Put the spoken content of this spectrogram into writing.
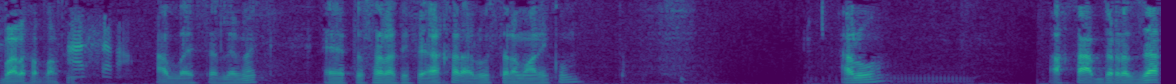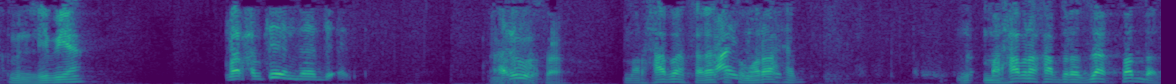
بارك الله فيك. مع السلامة. الله يسلمك. اتصالات في آخر. ألو السلام عليكم. ألو أخ عبد الرزاق من ليبيا. مرحبتين. ألو. مرحبا ثلاثة مراحب. مرحبا أخ عبد الرزاق تفضل.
